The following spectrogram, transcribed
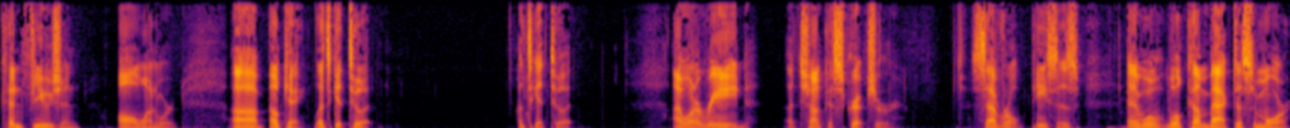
confusion. All one word. Uh, okay, let's get to it. Let's get to it. I want to read a chunk of scripture, several pieces, and we'll we'll come back to some more.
